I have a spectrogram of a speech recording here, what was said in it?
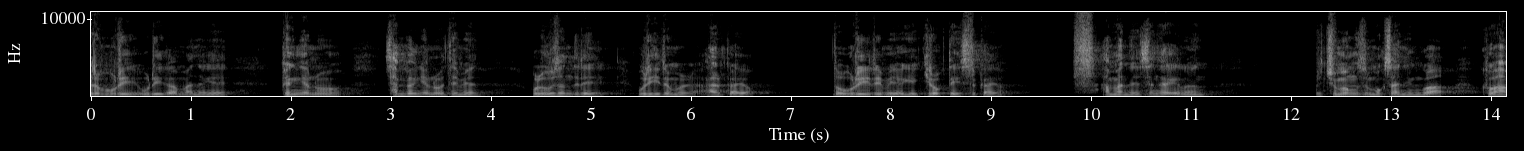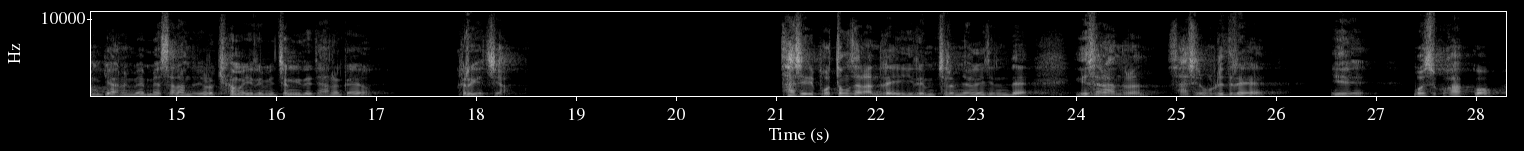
여러분 우리 우리가 만약에 100년 후, 300년 후 되면 우리 후손들이 우리 이름을 알까요? 또 우리 이름이 여기에 기록되어 있을까요? 아마 내 생각에는 주몽수 목사님과 그와 함께하는 몇몇 사람들 이렇게 하면 이름이 정리되지 않을까요? 그러겠죠. 사실 보통 사람들의 이름처럼 여겨지는데 이 사람들은 사실 우리들의 예, 모습과 같고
